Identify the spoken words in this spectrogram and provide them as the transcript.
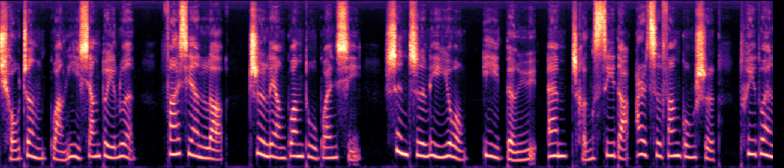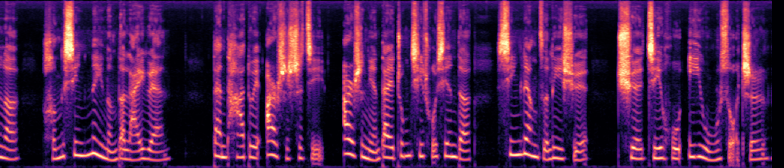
求证广义相对论，发现了质量光度关系，甚至利用 E 等于 m 乘 c 的二次方公式推断了恒星内能的来源。但他对二十世纪二十年代中期出现的新量子力学却几乎一无所知。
